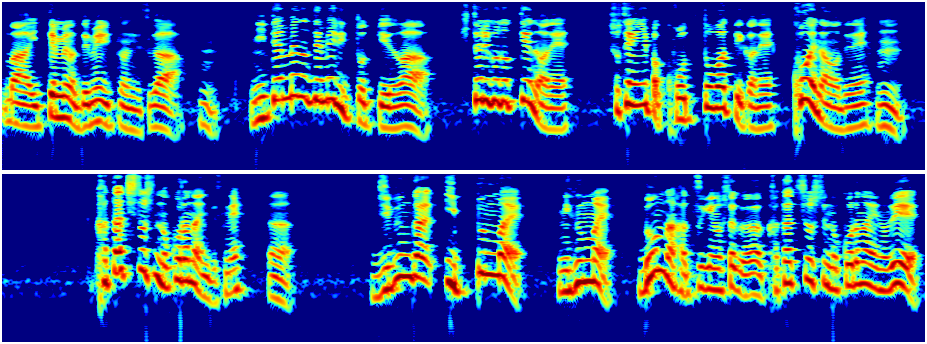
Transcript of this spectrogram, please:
まあ1点目のデメリットなんですが、うん、2点目のデメリットっていうのは独り言っていうのはね所詮やっぱ言葉っていうかね声なのでねうん。形として残らないんですね。うん。自分が1分前2分前どんな発言をしたかが形として残らないので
